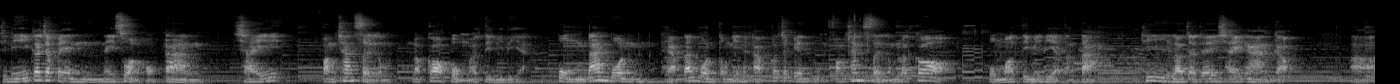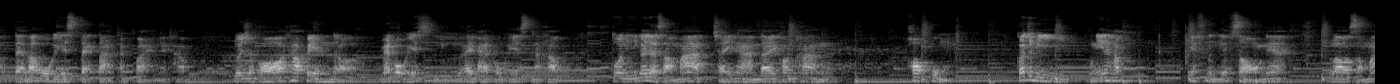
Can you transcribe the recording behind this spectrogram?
ทีนี้ก็จะเป็นในส่วนของการใช้ฟังก์ชันเสริม แล้วก็ปุ่มมัลติมีเดีย ปุ่มด้านบนแถบด้านบนตรงนี้นะครับ ก็จะเป็นปุ่มฟังก์ชันเสริม แล้วก็ปุ่มมัลติมีเดียต่างๆ ที่เราจะได้ใช้งานกับแต่ละ OS แตกต่างกันไปนะครับ โดยเฉพาะถ้าเป็น Mac OS หรือ iPad OS นะครับ ตัวนี้ก็จะสามารถใช้งานได้ค่อนข้างครอบคลุม ก็จะมีตรงนี้นะครับ F1 F2 เนี่ย เราสาม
